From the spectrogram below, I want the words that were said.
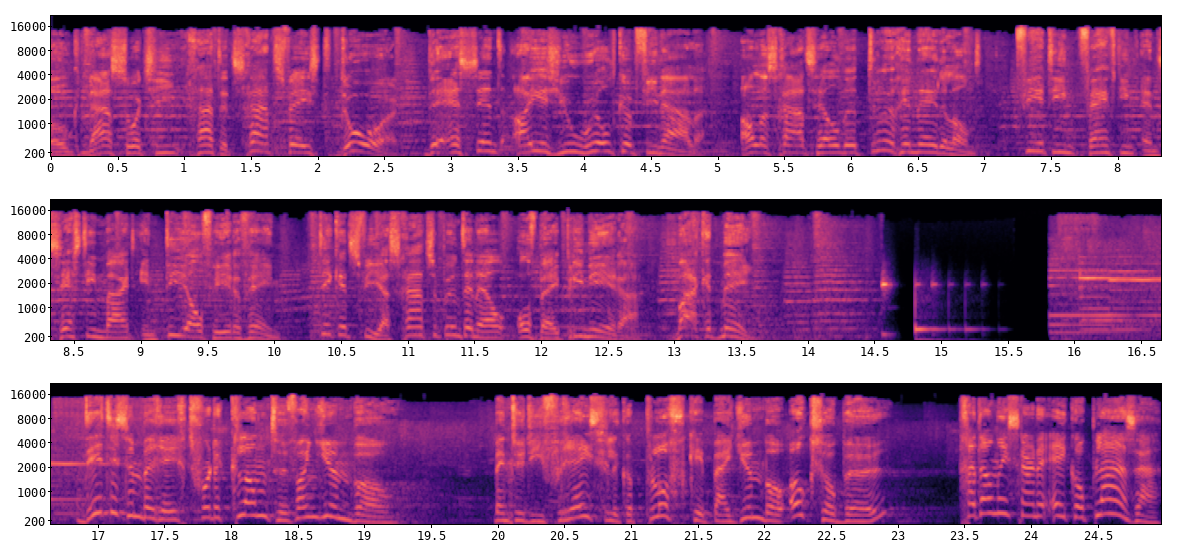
Ook na Sochi gaat het schaatsfeest door. De Ascent ISU World Cup finale. Alle schaatshelden terug in Nederland. 14, 15 en 16 maart in Tialf Heerenveen. Tickets via schaatsen.nl of bij Primera. Maak het mee! Dit is een bericht voor de klanten van Jumbo. Bent u die vreselijke plofkip bij Jumbo ook zo beu? Ga dan eens naar de Ecoplaza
